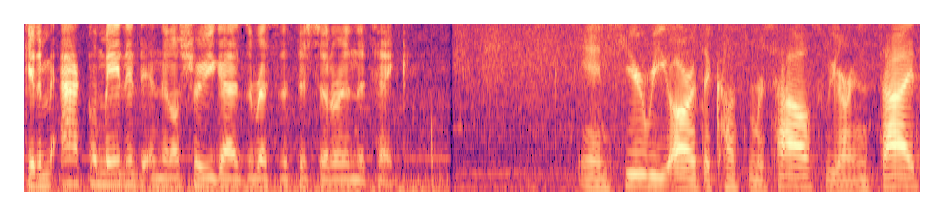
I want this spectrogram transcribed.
get him acclimated, and then I'll show you guys the rest of the fish that are in the tank. And here we are at the customer's house. We are inside.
